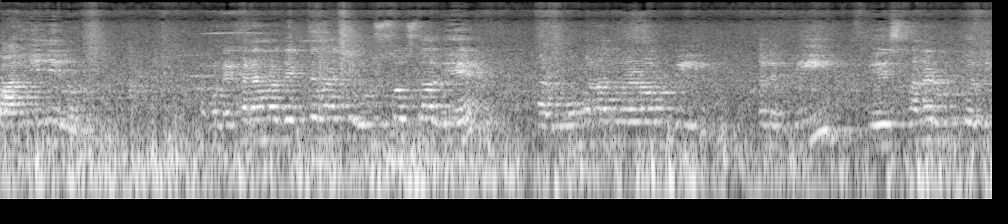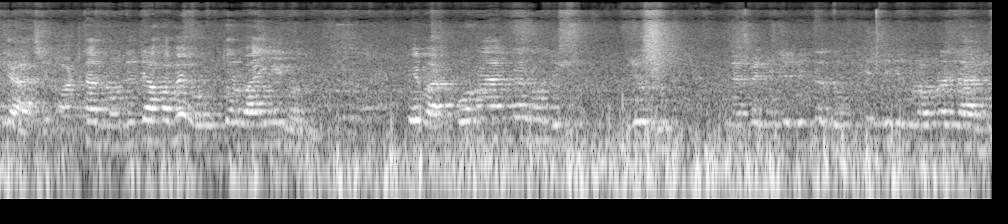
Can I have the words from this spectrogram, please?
বাহিনী নদী এখন এখানে আমরা দেখতে পাচ্ছি উৎসস্থল এ আর মোহনা ধরে নাও বি তাহলে বি এই স্থানের উত্তর দিকে আছে অর্থাৎ নদীটা হবে উত্তর বাহিনী নদী এবার কোনো একটা নদী যদি ম্যাপের নিচের দিকটা দক্ষিণ দিকে যেগুলো আমরা জানি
